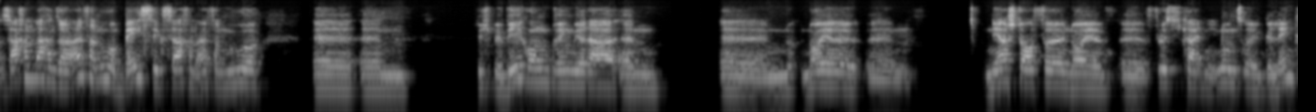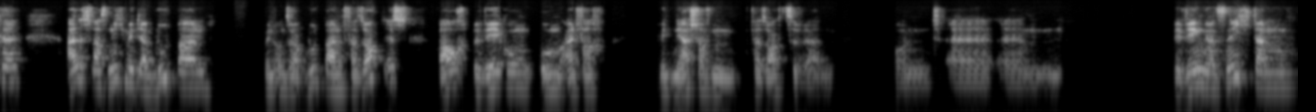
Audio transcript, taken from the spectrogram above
Sachen machen, sondern einfach nur Basic-Sachen, einfach nur äh, ähm, durch Bewegung bringen wir da ähm, äh, neue ähm, Nährstoffe, neue äh, Flüssigkeiten in unsere Gelenke. alles, was nicht mit der Blutbahn, mit unserer Blutbahn versorgt ist, braucht Bewegung, um einfach mit Nährstoffen versorgt zu werden. Und äh, ähm, bewegen wir uns nicht, dann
